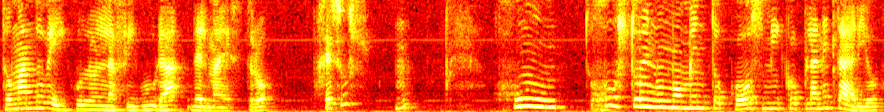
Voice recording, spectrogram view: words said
tomando vehículo en la figura del Maestro Jesús justo en un momento cósmico planetario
